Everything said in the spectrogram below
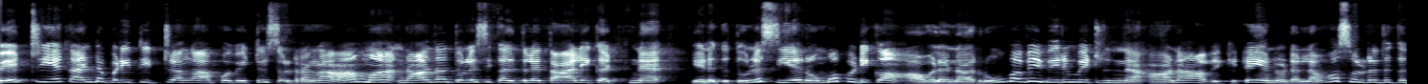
வெற்றியை கண்டபடி திட்டுறாங்க. அப்போ வெற்றி சொல்றாங்க ஆமா நான் தான் துளசி கழுத்துல தாலி கட்டினேன். எனக்கு துளசியை ரொம்ப பிடிக்கும். அவளை நான் ரொம்பவே விரும்பிட்டு இருந்தேன். ஆனா அவகிட்ட என்னோட லவ் சொல்றதுக்கு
